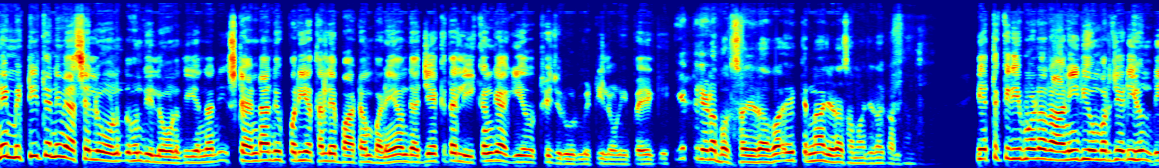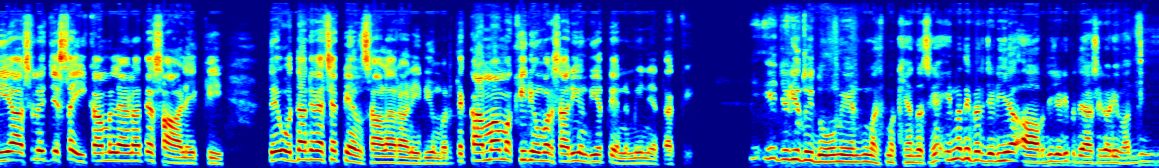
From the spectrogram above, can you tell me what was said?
ਨਹੀਂ ਮਿੱਟੀ ਤੇ ਨਹੀਂ ਵੈਸੇ ਲੋਣ ਹੁੰਦੀ ਲੋਣ ਦੀ ਇਹਨਾਂ ਦੀ। ਸਟੈਂਡਾਂ ਦੇ ਉੱਪਰ ਹੀ ਇਹ ਥੱਲੇ ਬਾਟਮ ਬਣਿਆ ਹੁੰਦਾ। ਜੇ ਕਿਤੇ ਲੀਕਿੰਗ ਹੈਗੀ ਆ, ਉੱਥੇ ਜ਼ਰੂਰ ਮਿੱਟੀ ਲਾਉਣੀ ਪਏਗੀ। ਇੱਕ ਜਿਹੜਾ ਬਕਸਾ ਜਿਹੜਾ ਵਾ ਇਹ ਕਿੰਨਾ ਜਿਹੜਾ ਸਮਾਂ ਜਿਹੜਾ ਕੱਢ ਜਾਂਦਾ? ਇਹ ਤਕਰੀਬਨ ਰਾਣੀ ਦੀ ਉਮਰ ਜਿਹੜੀ ਹੁੰਦੀ ਆ ਅਸਲ ਵਿੱਚ ਜੇ ਸਹੀ ਕੰਮ ਲੈਣਾ ਤੇ ਸਾਲ ਇੱਕ ਹੀ। ਤੇ ਉਦਾਂ ਦੇ ਵੈਸੇ 3 ਸਾਲ ਆ ਰਾਣੀ ਦੀ ਉਮਰ। ਤੇ ਕਾਮਾ ਮੱਖੀ ਦੀ ਉਮਰ ਸਾਰੀ ਹੁੰਦੀ ਹੈ 3 ਮਹੀਨੇ ਤੱਕ ਹੀ। ਇਹ ਜਿਹੜੀਆਂ ਤੁਸੀਂ ਦੋ ਮੇਨ ਮੱਖੀਆਂ ਦੱਸੀਆਂ, ਇਹਨਾਂ ਦੀ ਫਿਰ ਜਿਹੜੀ ਆ ਆਪ ਦੀ ਜਿਹੜੀ ਪਦਾਇਸ਼ ਗਾੜੀ ਵੱਧਦੀ ਹੈ?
